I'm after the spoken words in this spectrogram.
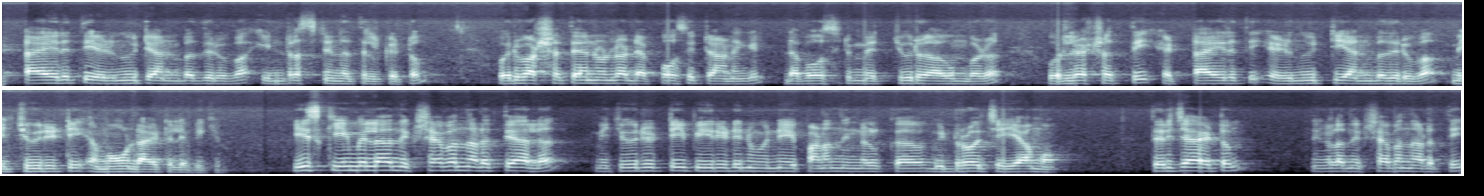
എട്ടായിരത്തി എഴുന്നൂറ്റി അൻപത് രൂപ ഇൻട്രസ്റ്റ് ഇനത്തിൽ കിട്ടും. ഒരു വർഷത്തേനുള്ള ഡെപ്പോസിറ്റ് ആണെങ്കിൽ ഡെപ്പോസിറ്റ് മെച്യൂർ ആകുമ്പോൾ ഒരു ലക്ഷത്തി എട്ടായിരത്തി എഴുന്നൂറ്റി അൻപത് രൂപ മെച്യൂരിറ്റി എമൗണ്ട് ആയിട്ട് ലഭിക്കും. ഈ സ്കീമിൽ നിക്ഷേപം നടത്തിയാൽ മെച്യൂരിറ്റി പീരീഡിന് മുന്നേ ഈ പണം നിങ്ങൾക്ക് വിഡ്രോ ചെയ്യാമോ? തീർച്ചയായിട്ടും നിങ്ങൾ നിക്ഷേപം നടത്തി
